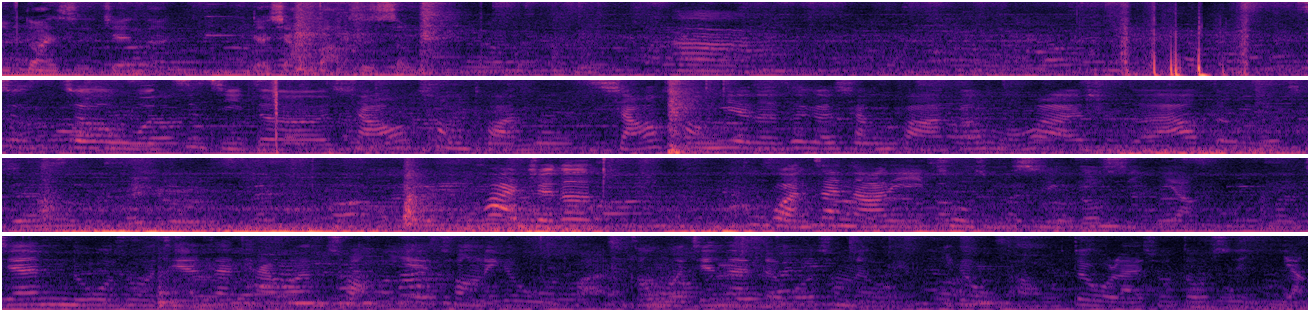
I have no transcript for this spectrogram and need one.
一段时间的，你的想法是什么？嗯。就我自己的想要创团、想要创业的这个想法，跟我后来选择来到德国，其实我后来觉得，不管在哪里做什么事情都是一样。我今天如果说我今天在台湾创业，创了一个舞，跟我今天在德国创了一个舞团，我对我来说都是一样，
